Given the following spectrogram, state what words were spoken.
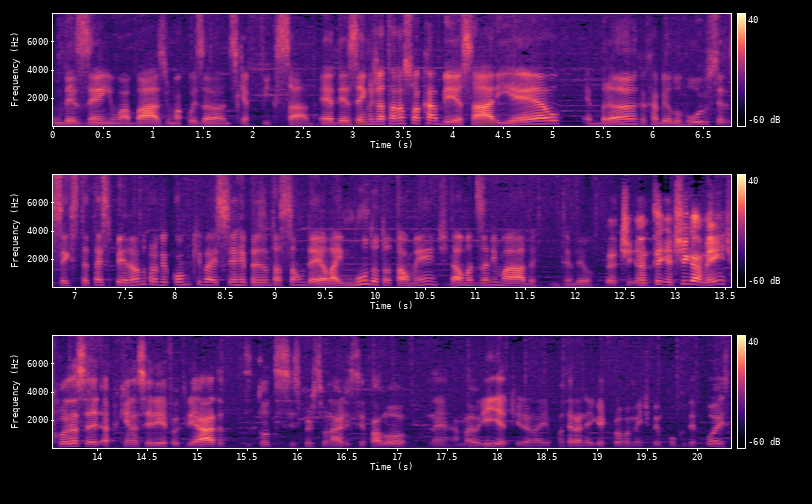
um desenho, uma base, uma coisa antes que é fixado. É, desenho já tá na sua cabeça. A Ariel é branca, cabelo ruivo, você, você você tá esperando pra ver como que vai ser a representação dela. Aí muda totalmente, dá uma desanimada, entendeu? Antigamente, quando a, se- a Pequena Sereia foi criada, todos esses personagens que você falou, né, a maioria, tirando aí o Pantera Negra, que provavelmente veio um pouco depois,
